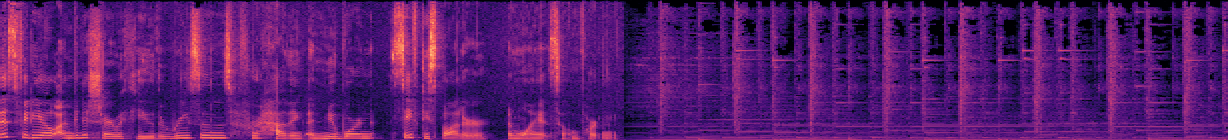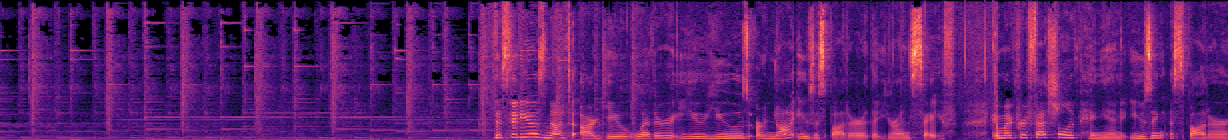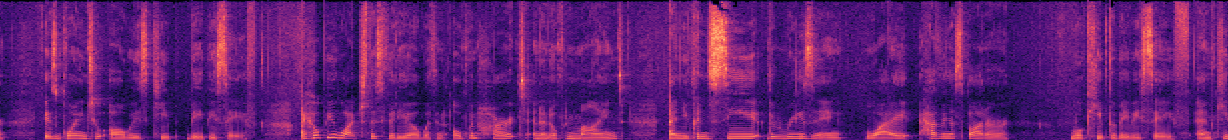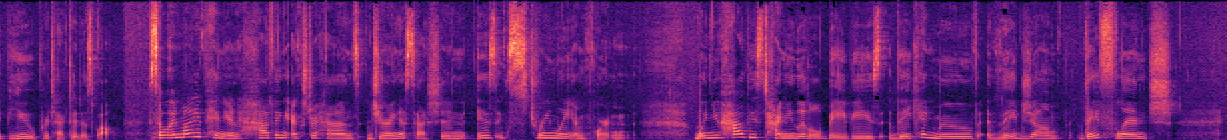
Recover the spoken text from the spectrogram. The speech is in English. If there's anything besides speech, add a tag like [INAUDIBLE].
this video, I'm going to share with you the reasons for having a newborn safety spotter and why it's so important. This video is not to argue whether you use or not use a spotter that you're unsafe. In my professional opinion, using a spotter is going to always keep baby safe. I hope you watch this video with an open heart and an open mind and you can see the reasoning why having a spotter will keep the baby safe and keep you protected as well. So in my opinion, having extra hands during a session is extremely important. When you have these tiny little babies, they can move, they jump, they flinch,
